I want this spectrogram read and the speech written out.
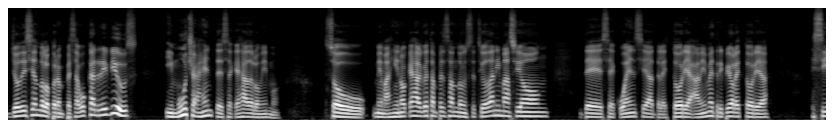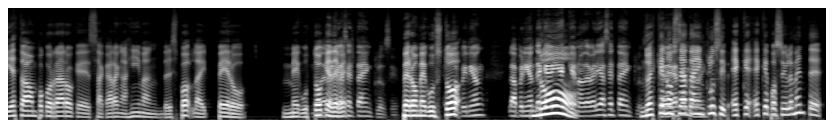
yo diciéndolo, pero empecé a buscar reviews y mucha gente se queja de lo mismo. So, me imagino que es algo que están pensando en sentido de animación, de secuencias, de la historia. A mí me tripió la historia. Sí estaba un poco raro que sacaran a He-Man del Spotlight, pero me gustó No que debería debe... ser tan inclusive. Pero me gustó... opinión, la opinión de Kevin No. es que no debería ser tan inclusive. No es que no sea tan inclusive, es que, es que posiblemente...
